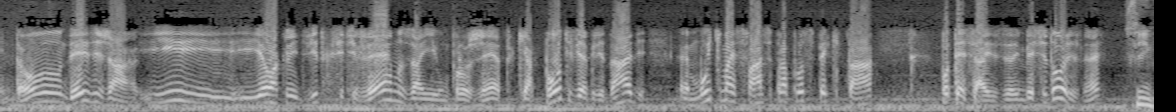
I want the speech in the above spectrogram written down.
Então, desde já. E, e, eu acredito que se tivermos aí um projeto que aponte viabilidade, é muito mais fácil para prospectar potenciais investidores, né? Sim.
